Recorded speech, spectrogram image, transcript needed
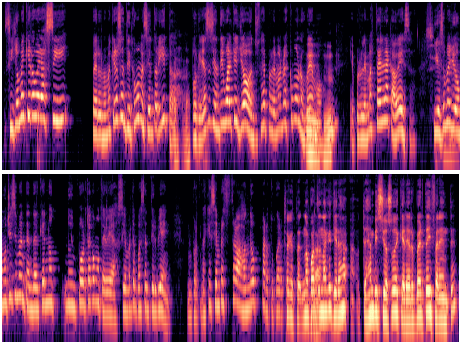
si yo me quiero ver así, pero no me quiero sentir como me siento ahorita, Ajá, porque ella se siente igual que yo, entonces el problema no es cómo nos vemos. El problema está en la cabeza. Sí. Y eso me ayudó muchísimo a entender que no, no importa cómo te veas, siempre te puedes sentir bien. Lo importante es que siempre estés trabajando para tu O cuerpo. sea, que te- no importa Claro. nada que quieras, estés ambicioso de querer verte diferente,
